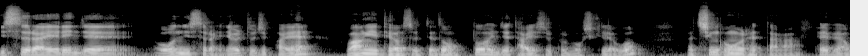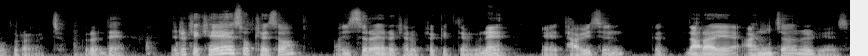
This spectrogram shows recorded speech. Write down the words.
이스라엘이 이제 온 이스라엘 열두 지파의 왕이 되었을 때도 또 이제 다윗을 굴복시키려고 침공을 했다가 패배하고 돌아갔죠. 그런데 이렇게 계속해서 이스라엘을 괴롭혔기 때문에 예, 다윗은 그 나라의 안전을 위해서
